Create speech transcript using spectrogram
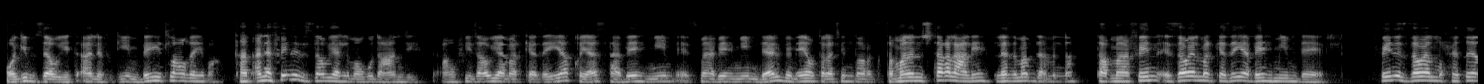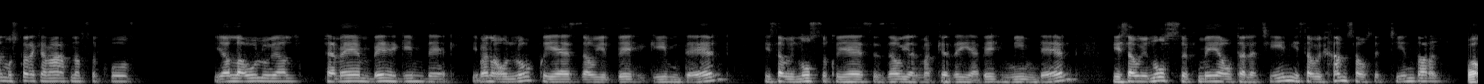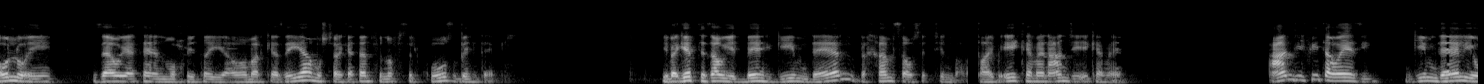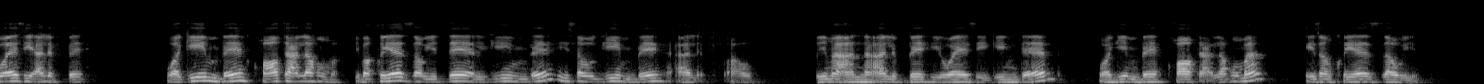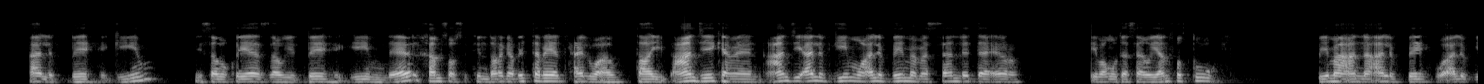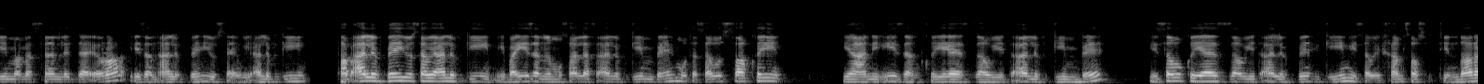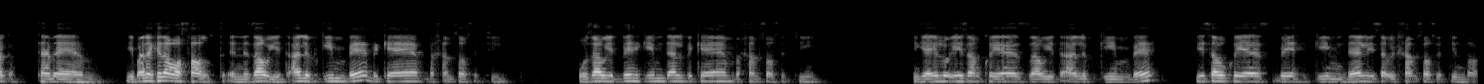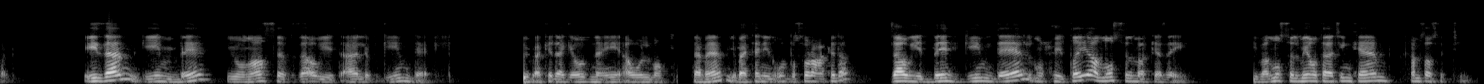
وأجيب زاوية ا ج ب يطلعوا زي بعض. طب أنا فين الزاوية اللي موجودة عندي؟ اهو في زاوية مركزية قياسها ب م اسمها ب م د ب 130 درجة. طب ما أنا نشتغل عليه لازم أبدأ منها. طب ما فين الزاوية المركزية ب م د فين الزاوية المحيطية المشتركة معاها في نفس القوس؟ يلا قولوا يلا. تمام ب ج د يبقى أنا أقول له قياس زاوية ب ج د يساوي نص قياس الزاوية المركزية ب م د يساوي نص في 130 يساوي 65 درجة. وأقول له إيه؟ زاويتان محيطية ومركزية مشتركتان في نفس القوس ب د يبقى جبت زاوية ب ج د ب 65 درجة. طيب إيه كمان؟ عندي إيه كمان؟ عندي في توازي. ج د يوازي أ ب وج ب قاطع لهما. يبقى قياس زاوية د ج ب يساوي ج ب أ أهو. بما أن أ ب يوازي ج د وج ب قاطع لهما إذا قياس زاوية أ ب ج يساوي قياس زاوية ب ج د 65 درجة بالتبادل حلو أوي. طيب عندي إيه كمان؟ عندي أ ج وأ ب ممثلان للدائرة. يبقى متساويان في الطول. بما أن أ ب وأ ج ممثلان للدائرة إذا أ ب يساوي أ ج. طب أ ب يساوي أ ج يبقى إذا المثلث أ ج ب متساوي الساقين. يعني إذا قياس زاوية أ ج ب يساوي قياس زاوية أ ب ج يساوي 65 درجة. تمام. يبقى أنا كده وصلت إن زاوية أ ج ب بكام؟ ب 65 وزاوية ب ج د بكام؟ ب 65 يجي قايل له إذا قياس زاوية أ ج ب يساوي قياس ب ج د يساوي 65 درجة. إذا ج ب يناصف زاوية أ ج د يبقى كده جاوبنا إيه أول مطلوب؟ تمام. يبقى تاني نقول بسرعة كده. زاوية ب ج د محيطية نص المركزية. يبقى نص ال 130 كام؟ 65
